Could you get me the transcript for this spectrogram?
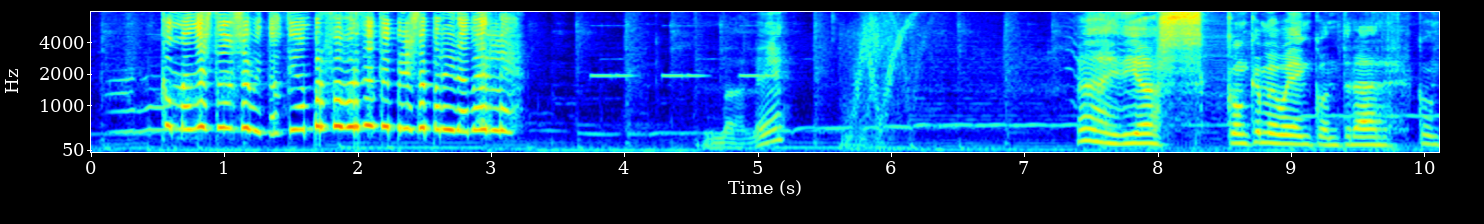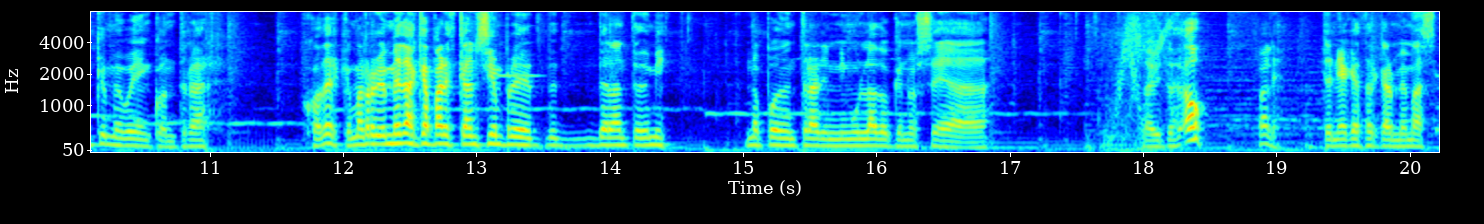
Komaeda está en su habitación, por favor, date prisa para ir a verle. Vale. Ay, Dios. ¿Con qué me voy a encontrar? ¿Con qué me voy a encontrar? Joder, qué mal rollo me da que aparezcan siempre de- delante de mí. No puedo entrar en ningún lado que no sea... La habitación... ¡Oh! Vale, tenía que acercarme más.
